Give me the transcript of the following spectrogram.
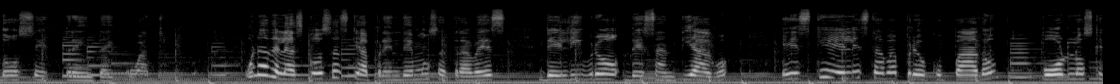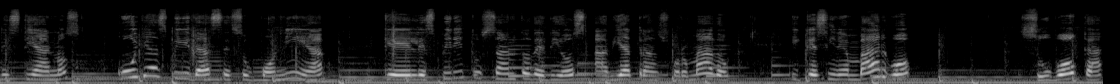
12:34. Una de las cosas que aprendemos a través del libro de Santiago es que él estaba preocupado por los cristianos cuyas vidas se suponía que el Espíritu Santo de Dios había transformado y que sin embargo su boca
